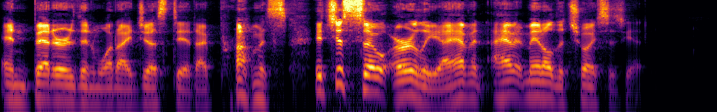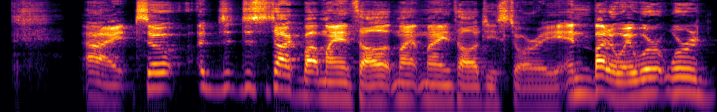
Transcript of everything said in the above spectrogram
and better than what I just did. I promise. It's just so early. I haven't I haven't made all the choices yet. All right, so uh, just to talk about my antholo- my, my anthology story, and by the way, we're we're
